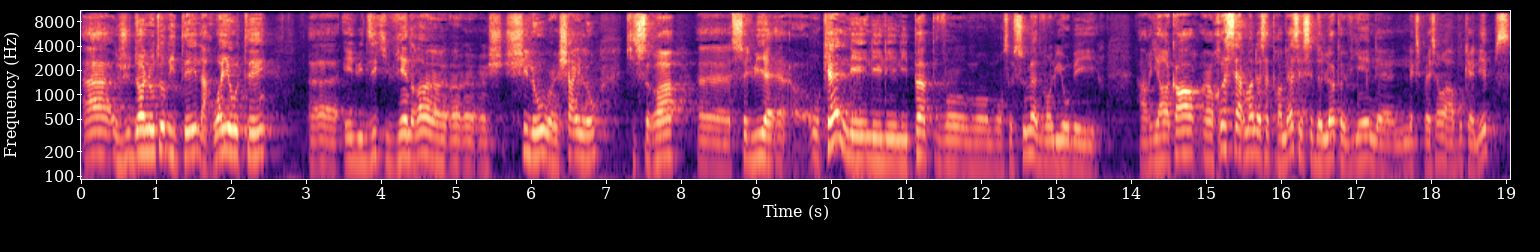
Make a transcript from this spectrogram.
à Judas l'autorité, la royauté, euh, et lui dit qu'il viendra un, Shiloh, un Shiloh, qui sera euh, celui euh, auquel les, les- les- les peuples vont, vont- vont se soumettre, vont lui obéir. Alors, il y a encore un resserrement de cette promesse, et c'est de là que vient le- l'expression en Apocalypse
